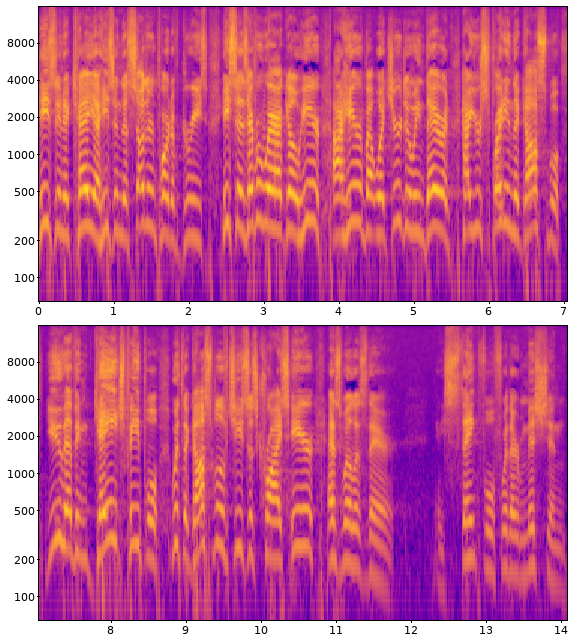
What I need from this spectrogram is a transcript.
He's in Achaia, he's in the southern part of Greece. He says, Everywhere I go here, I hear about what you're doing there and how you're spreading the gospel. You have engaged people with the gospel of Jesus Christ here as well as there. And he's thankful for their mission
